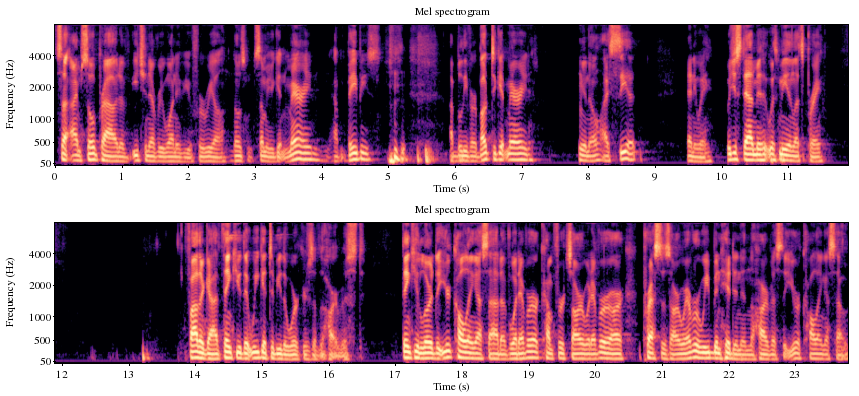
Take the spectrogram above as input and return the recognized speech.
So I'm so proud of each and every one of you, for real. Those some of you getting married, having babies. I believe are about to get married. You know, I see it. Anyway, would you stand with me and let's pray? Father God, thank you that we get to be the workers of the harvest. Thank you, Lord, that you're calling us out of whatever our comforts are, whatever our presses are, wherever we've been hidden in the harvest, that you're calling us out.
